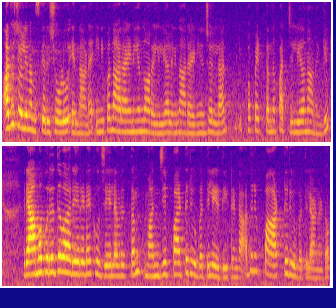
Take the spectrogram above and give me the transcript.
അത് ചൊല്ലി നമസ്കരിച്ചോളൂ എന്നാണ്. ഇനിയിപ്പോൾ നാരായണീയൊന്നും അറിയില്ല. അല്ലെങ്കിൽ നാരായണീയം ചൊല്ലാൻ ഇപ്പോൾ പെട്ടെന്ന് പറ്റില്ല എന്നാണെങ്കിൽ രാമപുരത്ത് വാര്യരുടെ കുചേലവൃത്തം വഞ്ചിപ്പാട്ട് രൂപത്തിൽ എഴുതിയിട്ടുണ്ട്. അതൊരു പാട്ട് രൂപത്തിലാണ് കേട്ടോ.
